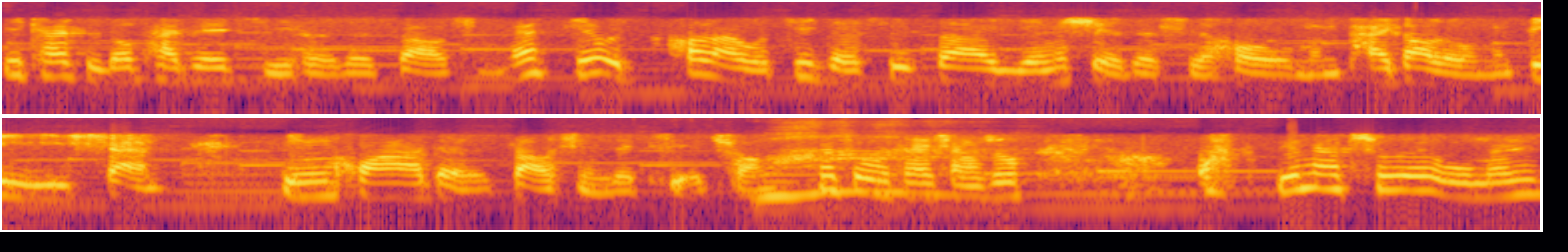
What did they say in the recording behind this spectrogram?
一开始都拍这些几何的造型，那结果后来我记得是在盐雪的时候，我们拍到了我们第一扇樱花的造型的铁窗。那时候我才想说，哇，原来除了我们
